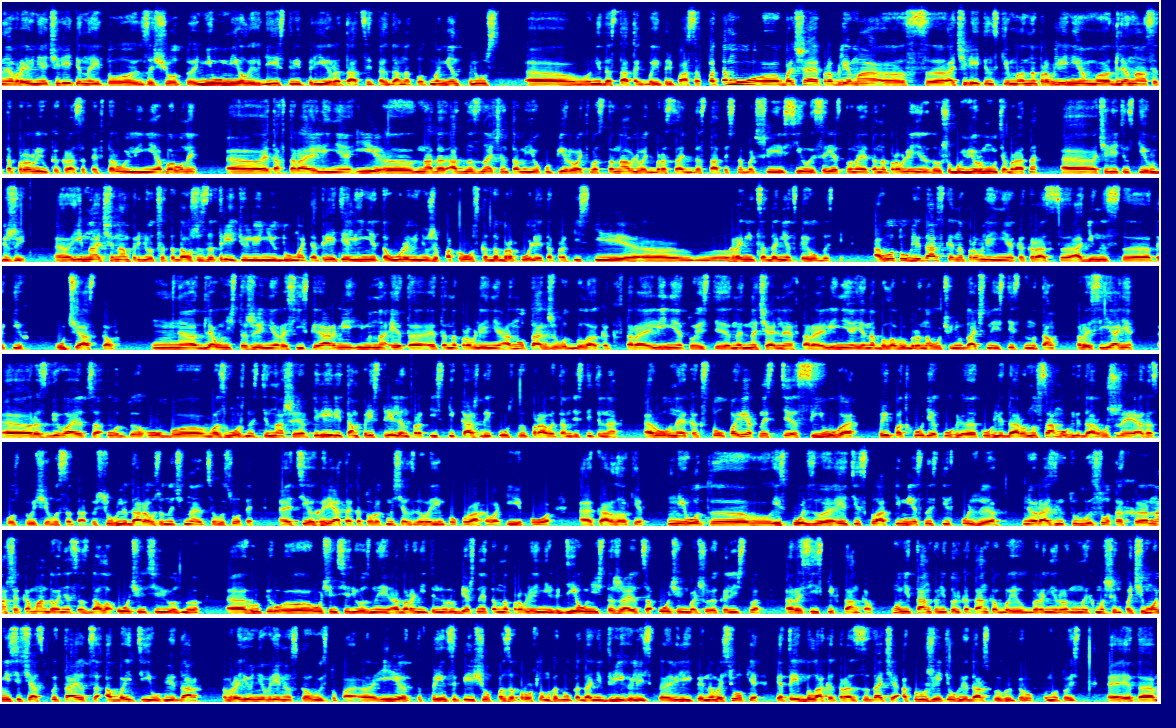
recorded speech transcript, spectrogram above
в районе Очеретина, и то за счет неумелых действий при ротации тогда на тот момент, плюс э, недостаток боеприпасов. Потому э, большая проблема э, с Очеретинским направлением э, для нас это прорыв как раз этой второй линии обороны. Э, Это вторая линия, и э, надо однозначно там ее купировать, восстанавливать, бросать достаточно большие силы, средства на это направление для того, чтобы вернуть обратно э, очеретинские рубежи. Э, Иначе нам придется тогда уже за третью линию думать. А третья линия – это уровень уже Покровска-Доброполя. Это практически э, граница Донецкой области. А вот угледарское направление как раз э, один из э, таких участков э, для уничтожения российской армии. Именно это, это направление. Оно также вот было как вторая линия, то есть э, на- начальная вторая линия, и она была выбрана очень удачно. Естественно, там россияне разбиваются от, об э, возможности нашей артиллерии. Там пристрелян практически каждый куст. Вы правы, там действительно ровная как стол поверхность э, с юга при подходе к, угле- к угледару. Но сам угледар уже господствующая высота. То есть с угледара уже начинаются высоты э, тех гряд, о которых мы сейчас говорим по Курахово и по э, Карловке. И вот, э, используя эти складки местности, используя э, разницу в высотах, э, наше командование создало очень серьезную э, группиру- э, очень серьезный оборонительный рубеж на этом направлении, где уничтожаются очень большое количество российских танков. Ну, не танков, не только танков, боевых бронированных машин. Почему они сейчас пытаются обойти Угледар в районе Временского выступа? Э, И, в принципе, еще в позапрошлом году, когда они двигались к Великой Новоселке, это и была как раз задача окружить угледарскую группировку. Ну, то есть э, это,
